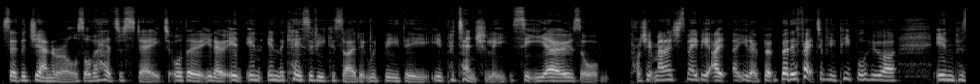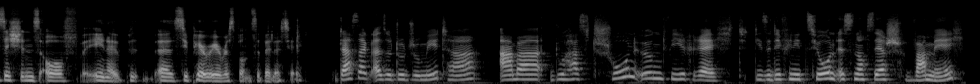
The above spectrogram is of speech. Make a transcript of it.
so the generals or the heads of state or the you know in in, in the case of ecocide it would be the potentially ceos or project managers maybe I, you know but but effectively people who are in positions of you know uh, superior responsibility. Das sagt also Dojometer, aber du hast schon irgendwie recht. Diese Definition ist noch sehr schwammig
